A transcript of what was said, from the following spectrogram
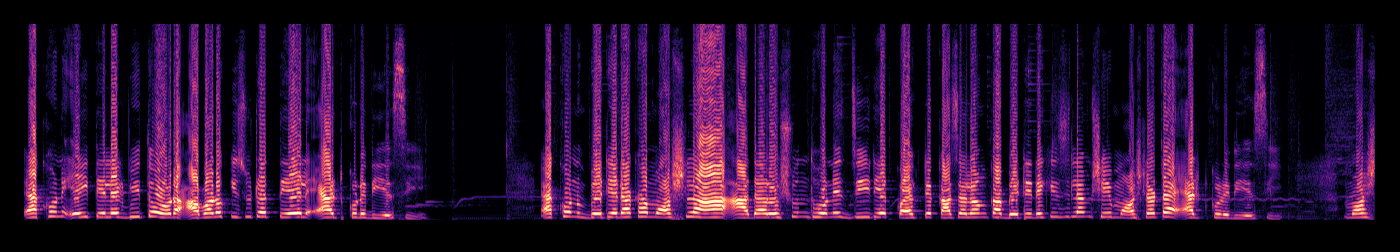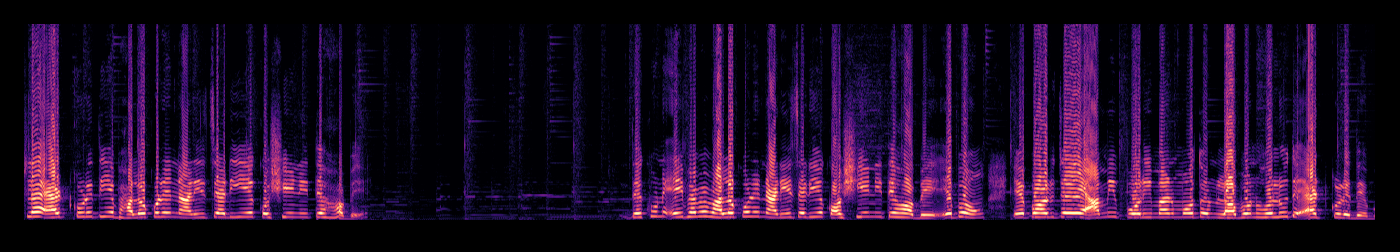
এখন এই তেলের ভিতর আবারও কিছুটা তেল অ্যাড করে দিয়েছি। এখন বেটে রাখা মশলা, আদা, রসুন, ধনে জিরে, কয়েকটা কাঁচা লঙ্কা বেটে রেখেছিলাম, সেই মশলাটা অ্যাড করে দিয়েছি। মশলা অ্যাড করে দিয়ে ভালো করে নাড়িয়ে চাড়িয়ে কষিয়ে নিতে হবে। দেখুন, এইভাবে ভালো করে নাড়িয়ে চাড়িয়ে কষিয়ে নিতে হবে এবং এ পর্যায়ে আমি পরিমাণ মতন লবণ, হলুদ অ্যাড করে দেব।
